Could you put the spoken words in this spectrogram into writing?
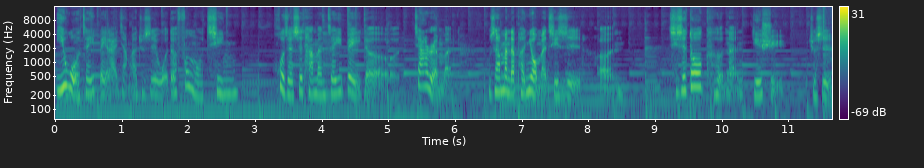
以我这一辈来讲啊，就是我的父母亲。或者是他们这一辈的家人们，或是他们的朋友们，其实，嗯，其实都可能，也许就是，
